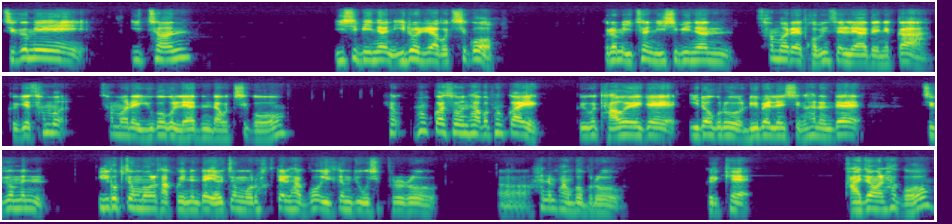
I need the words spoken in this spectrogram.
지금이 2022년 1월이라고 치고 그러면 2022년 3월에 법인세를 내야 되니까 그게 3월 3월에 6억을 내야 된다고 치고 평, 평가손하고 평가익 그리고 다우에게 1억으로 리밸런싱 하는데 지금은 7종목을 갖고 있는데 10종목으로 확대를 하고 1등주 50%로 어, 하는 방법으로 그렇게 가정을 하고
